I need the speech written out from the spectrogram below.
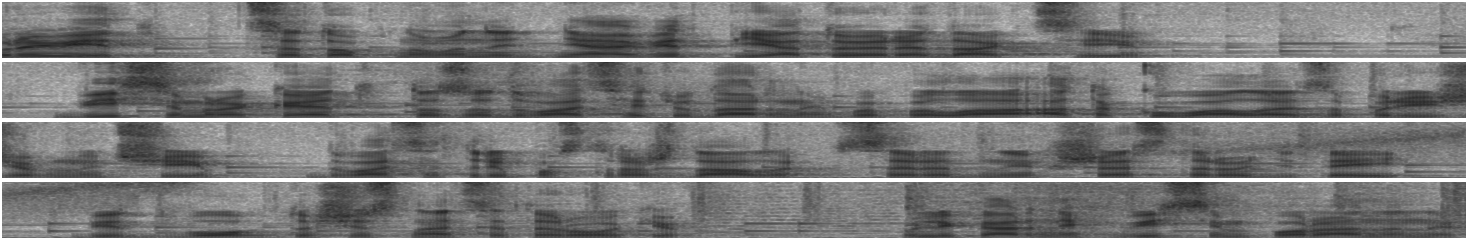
Привіт! Це топ новини дня від п'ятої редакції. Вісім ракет та зо 20 ударних БПЛА атакували Запоріжжя вночі. 23 постраждалих, серед них шестеро дітей від 2 до 16 років. У лікарнях 8 поранених.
